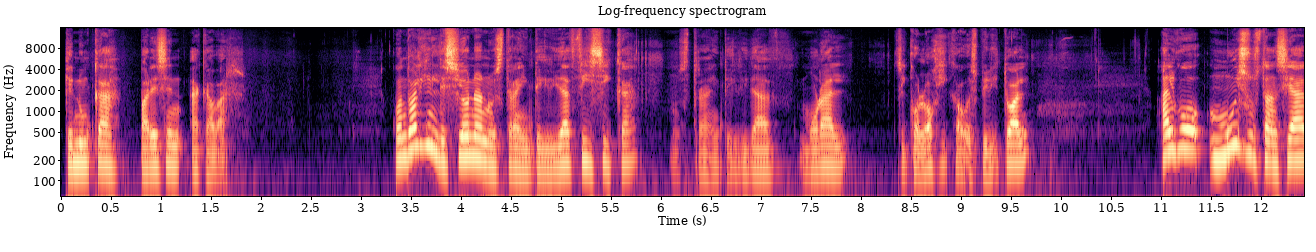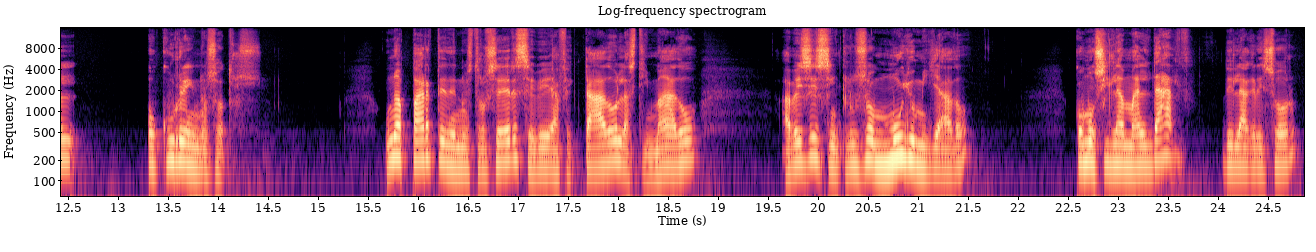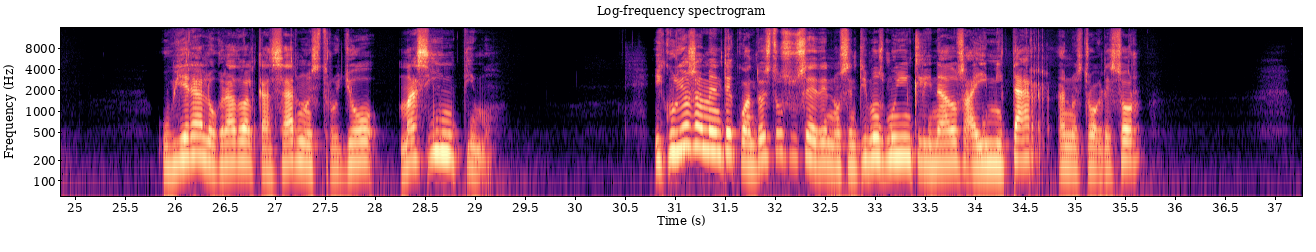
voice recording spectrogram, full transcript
que nunca parecen acabar. Cuando alguien lesiona nuestra integridad física, nuestra integridad moral, psicológica o espiritual, algo muy sustancial ocurre en nosotros. Una parte de nuestro ser se ve afectado, lastimado, a veces incluso muy humillado, como si la maldad del agresor hubiera logrado alcanzar nuestro yo más íntimo. Y curiosamente, cuando esto sucede, nos sentimos muy inclinados a imitar a nuestro agresor,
